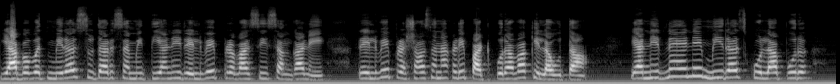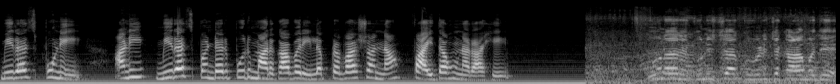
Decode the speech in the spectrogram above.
याबाबत मिरज सुधार समिती आणि रेल्वे प्रवासी संघाने रेल्वे प्रशासनाकडे पाठपुरावा केला होता. या निर्णयाने मिरज कोल्हापूर मिरज पुणे आणि मिरज पंढरपूर मार्गावरील प्रवाशांना फायदा होणार आहे. हो दोन हजार एकोणीसच्या कोविडच्या काळामध्ये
